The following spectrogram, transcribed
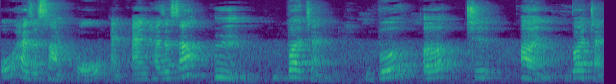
O has a sound O and N has a sound N. Button. B A T N. Button.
